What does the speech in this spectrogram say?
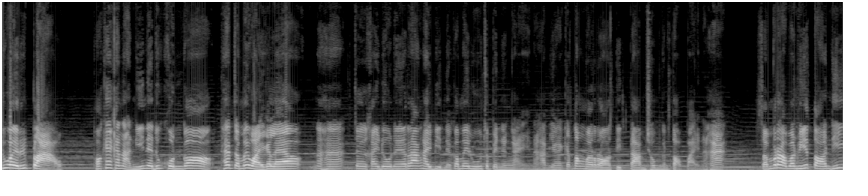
ช่วยหรือเปล่า เพราะแค่ขนาดนี้เนี่ยทุกคนก็แทบจะไม่ไหวกันแล้วนะฮะเจอไคโดในร่างไฮบริดเนี่ยก็ไม่รู้จะเป็นยังไงนะครับยังไงก็ต้องมารอติดตามชมกันต่อไปนะฮะ สำหรับวันพีชตอนที่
